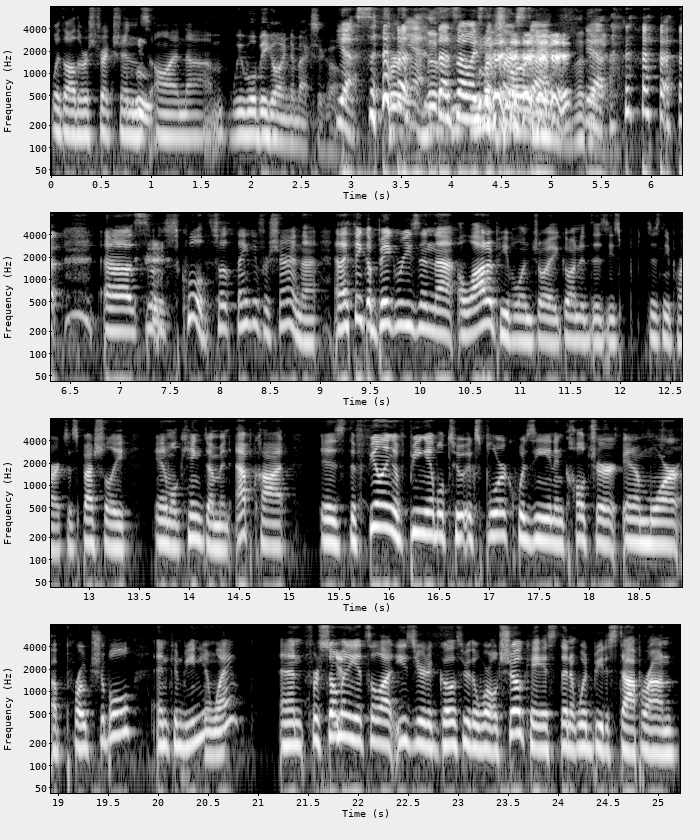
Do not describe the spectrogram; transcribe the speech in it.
with all the restrictions on. Um, We will be going to Mexico. yes, For Yeah. that's always the first majority step. the Yeah, uh, so it's cool. So thank you for sharing that. And I think a big reason that a lot of people enjoy going to Disney's Disney parks, especially Animal Kingdom and Epcot, is the feeling of being able to explore cuisine and culture in a more approachable and convenient way. And for so many, it's a lot easier to go through the World Showcase than it would be to stop around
